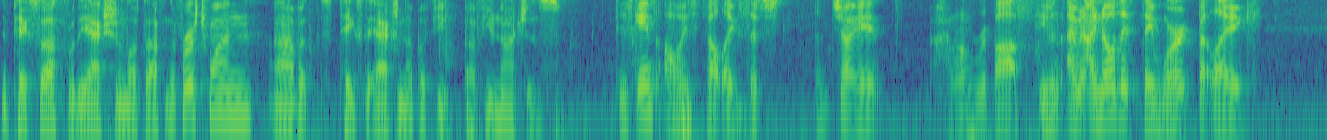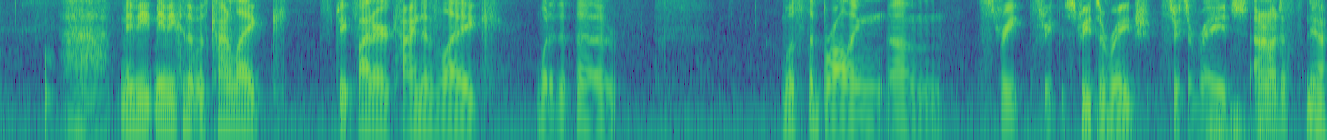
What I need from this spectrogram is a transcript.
It picks up where the action left off in the first one, uh, but takes the action up a few a few notches. These games always felt like such a giant, I don't know, ripoff. Even I mean, I know that they weren't, but like, maybe maybe because it was kind of like Street Fighter, kind of like what is it the what's the brawling um, street street Streets of Rage. Streets of Rage? I don't know, just Yeah.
